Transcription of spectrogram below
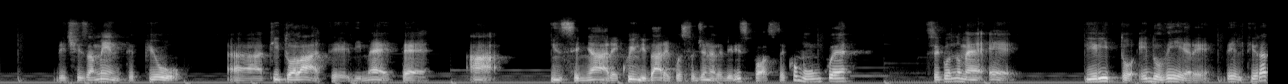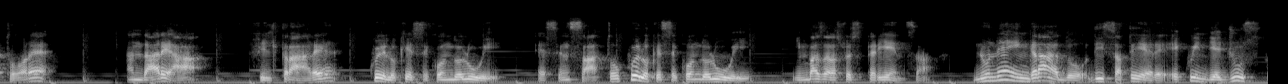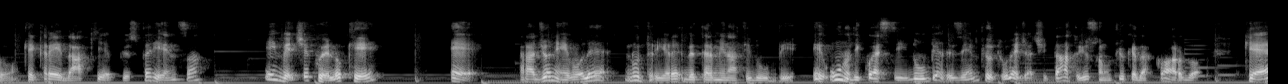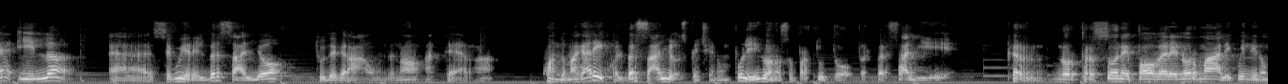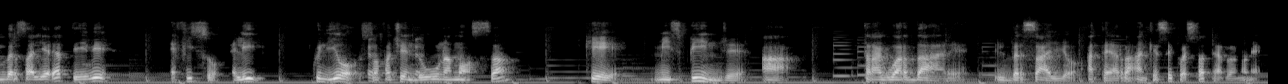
decisamente più eh, titolate di me e te a insegnare e quindi dare questo genere di risposte, comunque secondo me è diritto e dovere del tiratore andare a filtrare quello che secondo lui è sensato, quello che secondo lui, in base alla sua esperienza, non è in grado di sapere e quindi è giusto che creda a chi ha più esperienza, e invece quello che è ragionevole nutrire determinati dubbi. E uno di questi dubbi, ad esempio, tu l'hai già citato, io sono più che d'accordo, che è il eh, seguire il bersaglio to the ground, no? a terra, quando magari quel bersaglio, specie in un poligono, soprattutto per bersagli per persone povere normali, quindi non bersaglieri attivi, è fisso, è lì. Quindi io sto certo, facendo certo. una mossa che mi spinge a traguardare il bersaglio a terra, anche se questo a terra non è.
